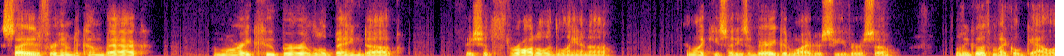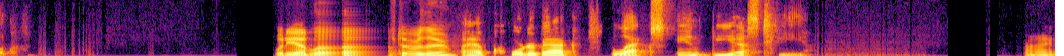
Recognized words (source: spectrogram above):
Excited for him to come back. Amari Cooper a little banged up. They should throttle Atlanta. And like you said, he's a very good wide receiver, so let me go with Michael Gallup. What do you have left over there? I have quarterback, flex, and DST. All right.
